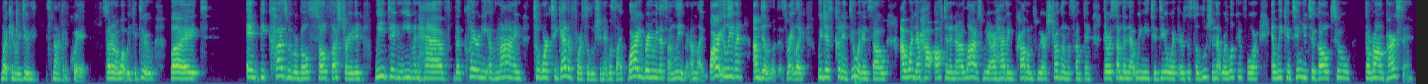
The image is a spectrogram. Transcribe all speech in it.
What can we do? It's not going to quit. So i don't know what we could do but and because we were both so frustrated we didn't even have the clarity of mind to work together for a solution. It was like why are you bringing me this? I'm leaving. I'm like why are you leaving? I'm dealing with this right? Like we just couldn't do it. And so i wonder how often in our lives we are having problems we are struggling with something. There was something that we need to deal with. There's a solution that we're looking for and we continue to go to the wrong person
